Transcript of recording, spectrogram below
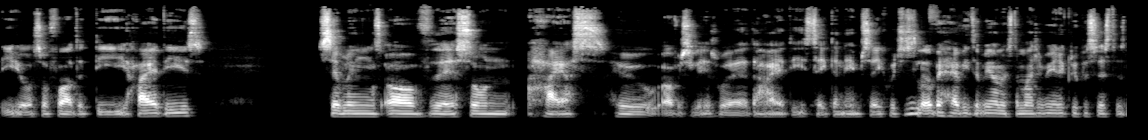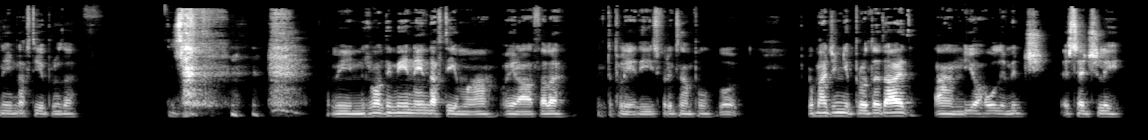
he also fathered the Hyades, siblings of their son Hyas, who obviously is where the Hyades take their namesake, which is a little bit heavy to be honest. Imagine being a group of sisters named after your brother. I mean, there's one thing being named after your ma or your fella, like the Pleiades, for example, but imagine your brother died and your whole image, essentially,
